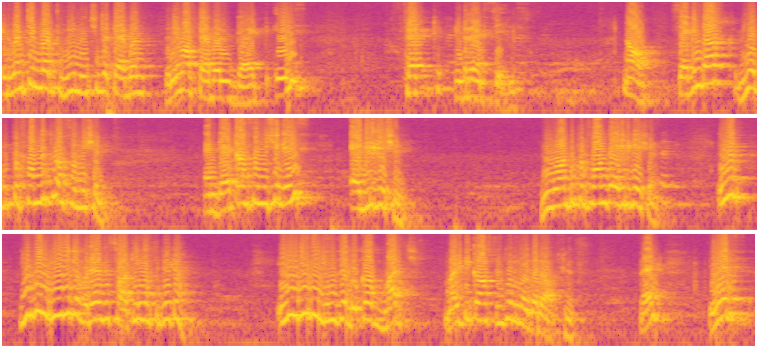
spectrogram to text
adventure work we mention the table. The name of table that is fact internet sales. Now second task we have to perform the transformation. And that transformation is aggregation. We want to perform the aggregation. Even you can use it over the sorting of the data. Even you can use the lookup merge multicast and some other options. Right? Here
